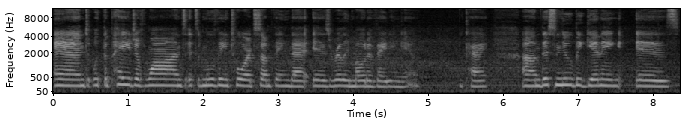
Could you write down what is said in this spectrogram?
And with the Page of Wands, it's moving towards something that is really motivating you. Okay? Um, this new beginning is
